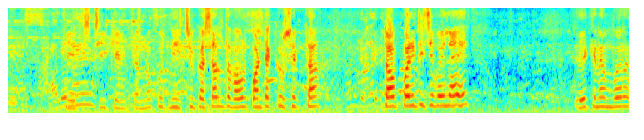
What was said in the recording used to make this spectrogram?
तेहतीस. ठीक आहे मित्रांनो कुठली इच्छुक असाल तर भाऊ कॉन्टॅक्ट करू शकता. टॉप क्वालिटीचे बैल आहेत. एक नंबर.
